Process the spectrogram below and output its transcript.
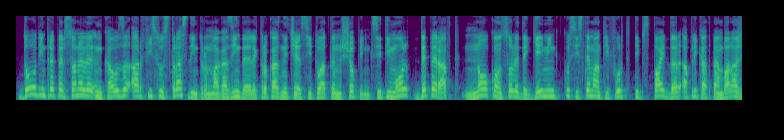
Două dintre persoanele în cauză ar fi sustras dintr-un magazin de electrocasnice situat în Shopping City Mall de pe raft 9 console de gaming cu sistem antifurt tip Spider aplicat pe ambalaj,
